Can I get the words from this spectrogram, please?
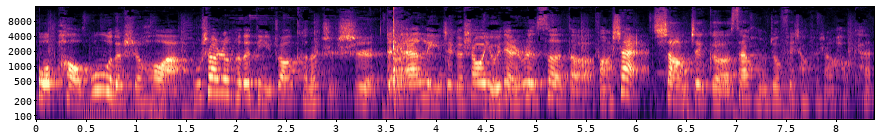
我跑步的时候啊，不上任何的底妆，可能只是 Ellie 这个稍微有一点润色的防晒，上这个腮红就非常非常好看。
